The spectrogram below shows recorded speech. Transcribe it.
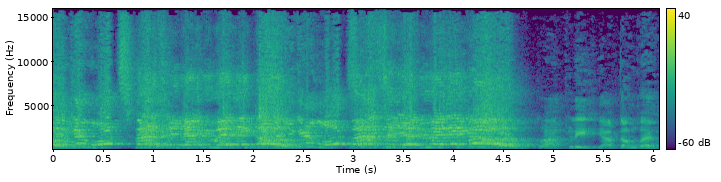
They go. get what? Battered everywhere they go. They go. get what? Battered everywhere they go. Go and play. You have done well.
